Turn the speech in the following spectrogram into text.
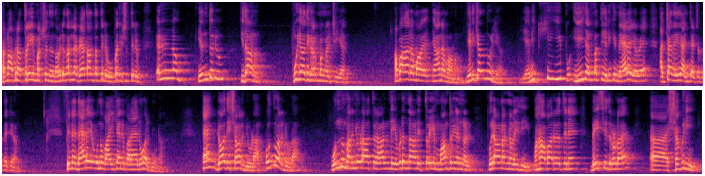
കാരണം അവർ അത്രയും വർഷം നിന്ന് അവർ നല്ല വേദാന്തത്തിലും ഉപനിഷത്തിലും എല്ലാം എന്തൊരു ഇതാണ് പൂജാതി കർമ്മങ്ങൾ ചെയ്യാൻ. അപാരമായ ജ്ഞാനമാണ്. എനിക്കതൊന്നുമില്ല. എനിക്ക് ഈ ഈ ജന്മത്തിൽ എനിക്ക് നേരെ ചൊവ്വേ അച്ഛൻ എഴുതി അഞ്ചക്ഷരം തെറ്റ് പിന്നെ നേരെ ചൊവ്വ ഒന്ന് വായിക്കാനും പറയാനും അറിഞ്ഞൂടാ ഏഹ് ജ്യോതിഷം അറിഞ്ഞൂടാ ഒന്നും അറിഞ്ഞൂടാ ഒന്നും അറിഞ്ഞൂടാത്ത ഒരാളിന് എവിടെ നിന്നാണ് ഇത്രയും മാന്ത്രികങ്ങൾ പുരാണങ്ങൾ എഴുതി? മഹാഭാരതത്തിനെ ബേസ് ചെയ്തിട്ടുള്ള ശകുനി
